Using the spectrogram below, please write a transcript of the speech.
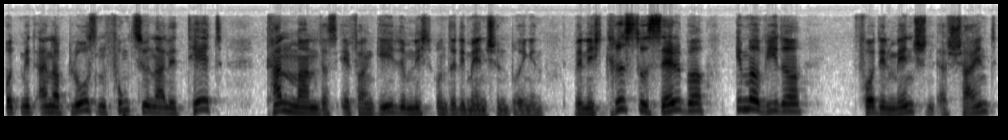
und mit einer bloßen Funktionalität kann man das Evangelium nicht unter die Menschen bringen. Wenn nicht Christus selber immer wieder vor den Menschen erscheint,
